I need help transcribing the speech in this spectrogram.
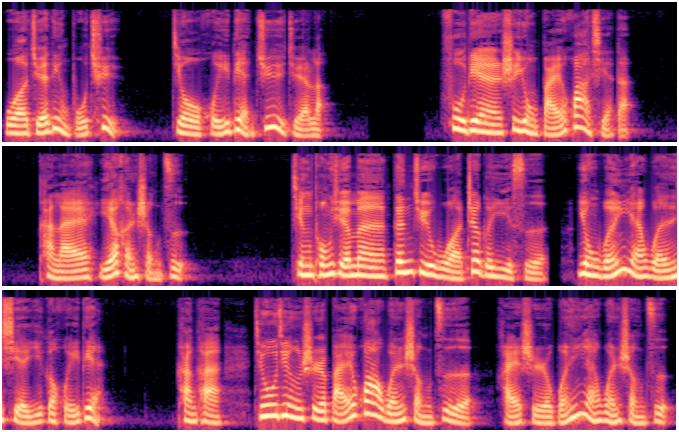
我决定不去，就回电拒绝了。复电是用白话写的，看来也很省字，请同学们根据我这个意思。”用文言文写一个回电，看看究竟是白话文省字还是文言文省字。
